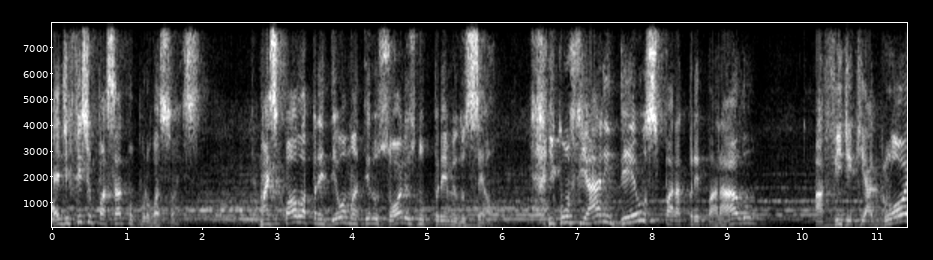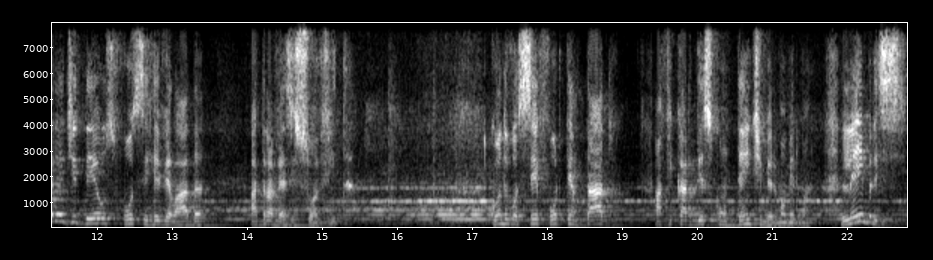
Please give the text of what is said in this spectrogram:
É difícil passar por provações. Mas Paulo aprendeu a manter os olhos no prêmio do céu e confiar em Deus para prepará-lo, a fim de que a glória de Deus fosse revelada através de sua vida. Quando você for tentado a ficar descontente, meu irmão, minha irmã, lembre-se,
